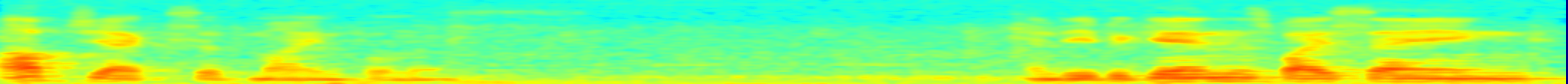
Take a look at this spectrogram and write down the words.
objects of mindfulness. And he begins by saying,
